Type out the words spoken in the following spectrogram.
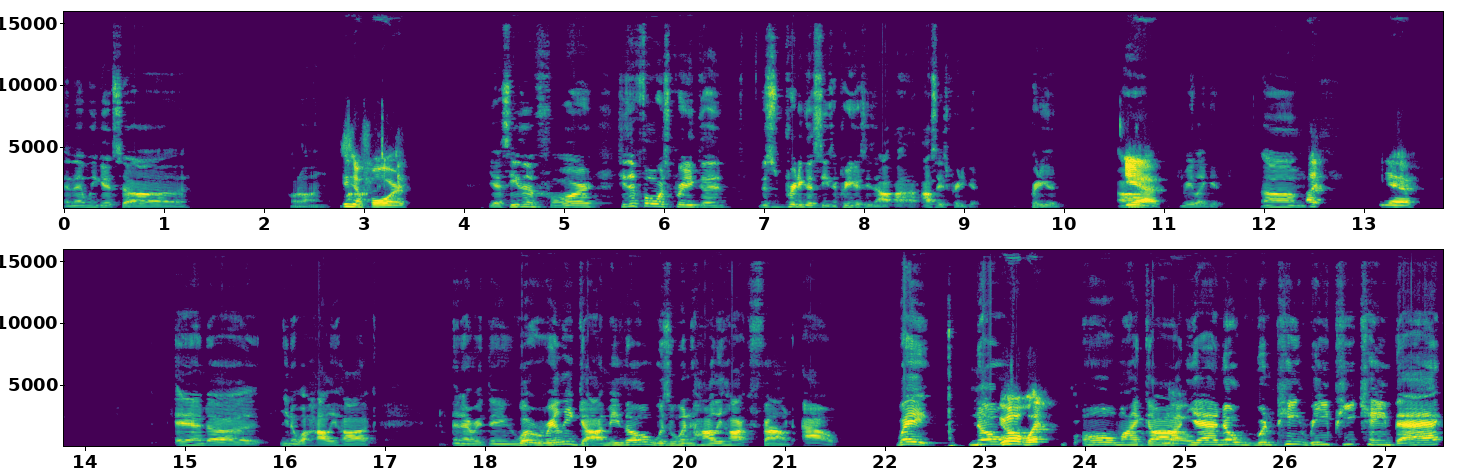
and then we get to uh, hold on, season Uh, four. Yeah, season four. Season four was pretty good. This is a pretty good season. Pretty good season. I'll, I'll- I'll say it's pretty good. Pretty good. Um, Yeah. really like it. Um, I- Yeah, and uh, you know, with Hollyhock and everything. What really got me though was when Hollyhock found out. Wait, no. yo, what? Oh my god. No. Yeah, no. When Pete Repeat came back,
